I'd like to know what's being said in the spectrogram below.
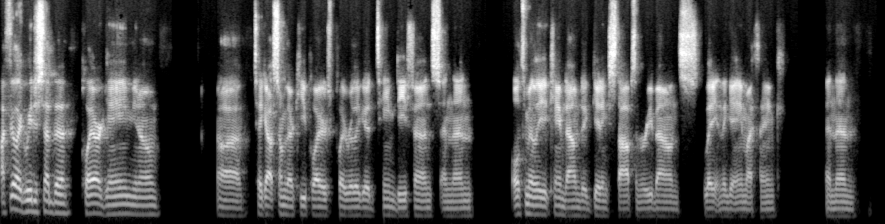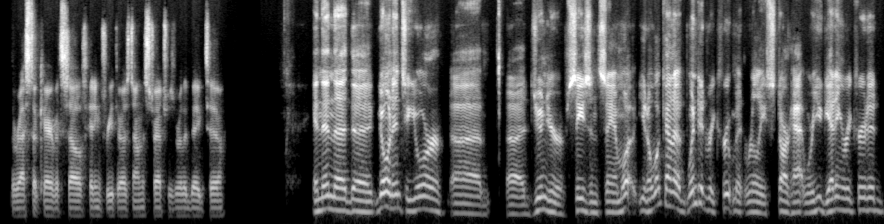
I feel like we just had to play our game. You know, uh, take out some of their key players, play really good team defense, and then ultimately it came down to getting stops and rebounds late in the game, I think, and then the rest took care of itself. Hitting free throws down the stretch was really big too. And then the the going into your uh, uh, junior season, Sam, what you know, what kind of when did recruitment really start? Hat were you getting recruited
